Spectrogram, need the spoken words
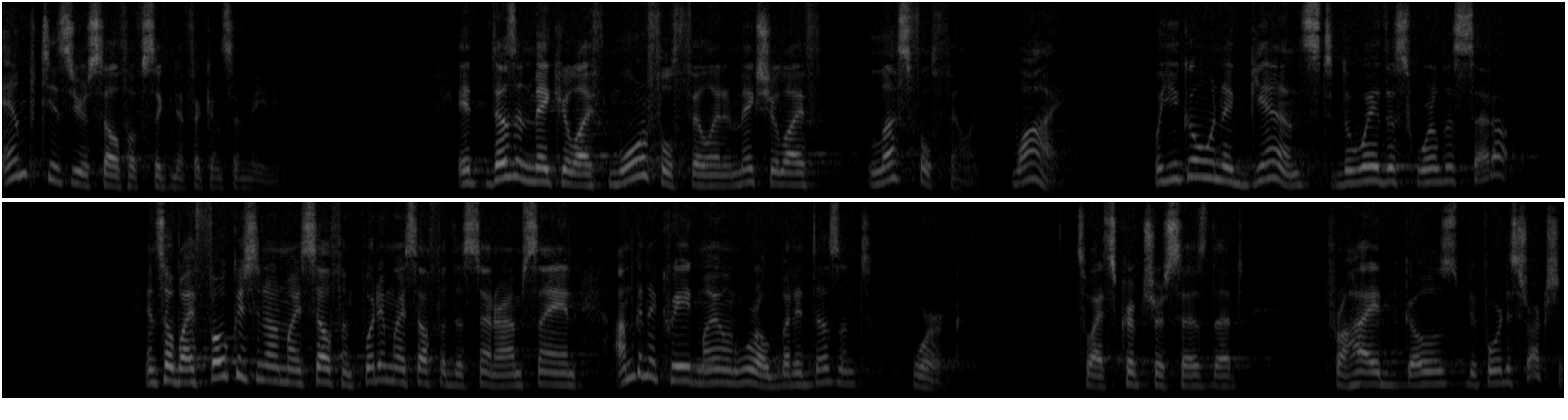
empties yourself of significance and meaning. It doesn't make your life more fulfilling, it makes your life less fulfilling. Why? Well, you're going against the way this world is set up. And so, by focusing on myself and putting myself at the center, I'm saying, I'm going to create my own world, but it doesn't work. That's why Scripture says that pride goes before destruction.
